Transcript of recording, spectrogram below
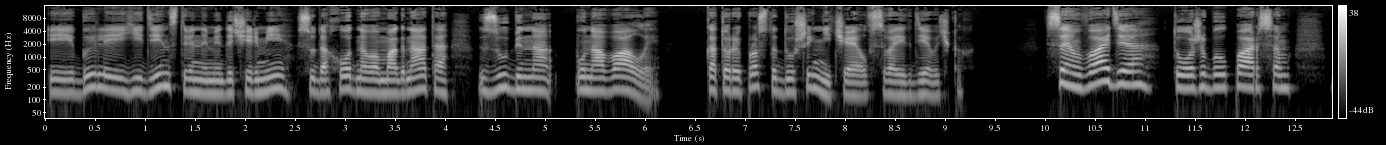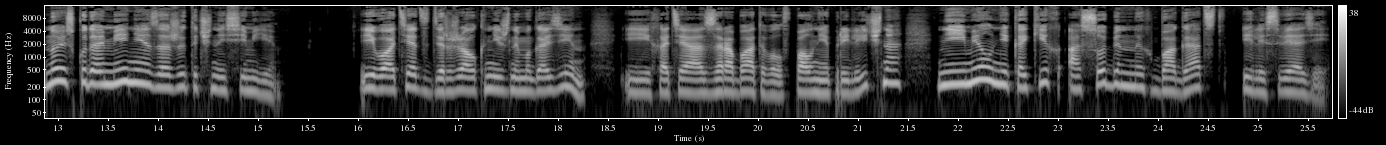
и были единственными дочерьми судоходного магната Зубина Пунавалы, который просто души не чаял в своих девочках. Сэм Вадия тоже был парсом, но из куда менее зажиточной семьи. Его отец держал книжный магазин и, хотя зарабатывал вполне прилично, не имел никаких особенных богатств или связей.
